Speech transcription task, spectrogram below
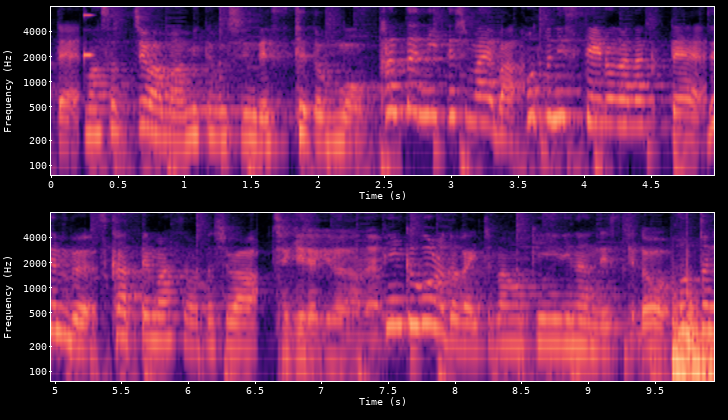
ってまあそっちはまあ見てほしいんですけども簡単に言ってしまえば本当に捨て色がなくて全部使ってます私は。めっちゃギラギラだね。ピンクゴールドが一番お気に入りなんですけど本当に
